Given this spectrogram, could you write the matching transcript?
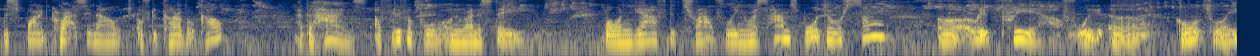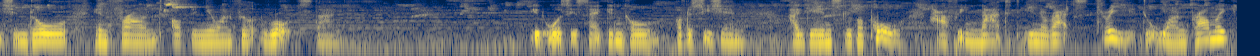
Despite crashing out of the Carabao Cup at the hands of Liverpool on Wednesday, Bowen gave the travelling West Ham supporters some uh, reprieve with a consolation goal in front of the New Anfield Road stand. It was his second goal of the season against Liverpool, having netted in the Reds 3-1 Premier League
